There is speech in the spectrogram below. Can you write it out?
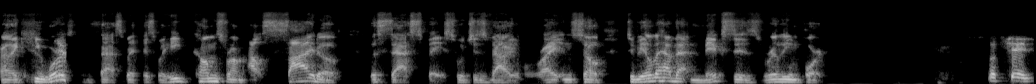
Like he works in the SaaS space, but he comes from outside of the SaaS space, which is valuable, right? And so to be able to have that mix is really important. Let's change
